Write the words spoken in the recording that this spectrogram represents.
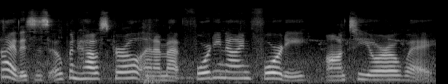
Hi, this is Open House Girl, and I'm at 4940 Onteora Way.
